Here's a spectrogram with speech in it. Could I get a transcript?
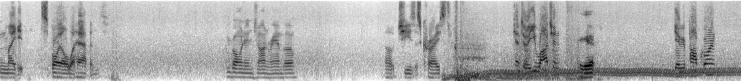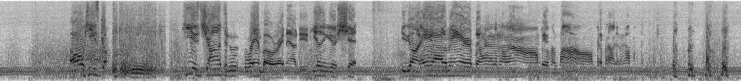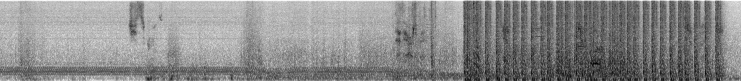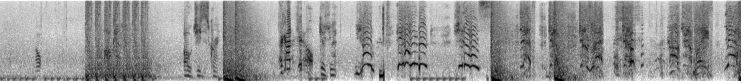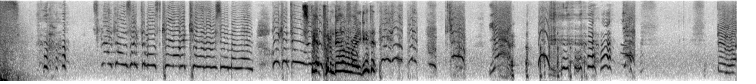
might spoil what happens. I'm going in John Rambo. Oh Jesus Christ! Kento, are you watching? Yeah. Do You have your popcorn? Oh, he's go. he is Jonathan Rambo right now, dude. He doesn't give a shit. He's going, hey, I'm here. Jesus Christ. There they are, Spade. Oh. God. Oh, Jesus Christ. I got a kill! Guess what? You got him! You got him, dude! Yes! Yes! Get him! Get him, Smack! Get him! Oh, get him, please! Yes! Smack, that was like the most chaotic kill I've ever seen in my life! I can do it! Spit, put him down already, damn it! Yeah! Dude,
